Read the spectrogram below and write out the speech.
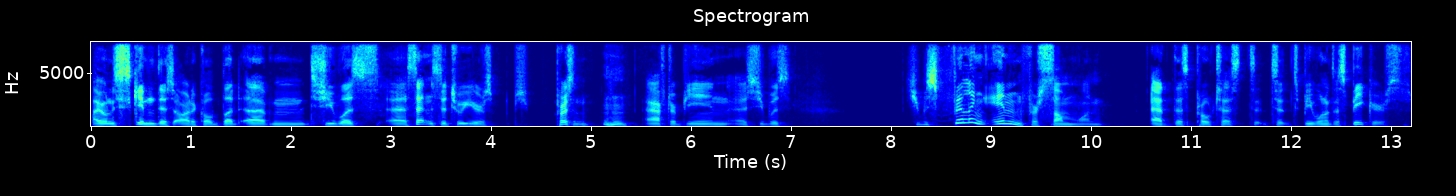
I only skimmed this article, but um, she was uh, sentenced to two years prison after being. Uh, she was she was filling in for someone at this protest to, to, to be one of the speakers.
